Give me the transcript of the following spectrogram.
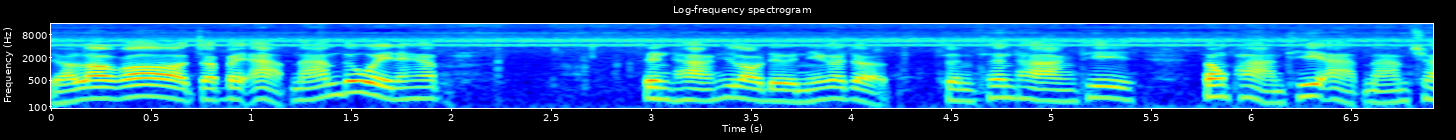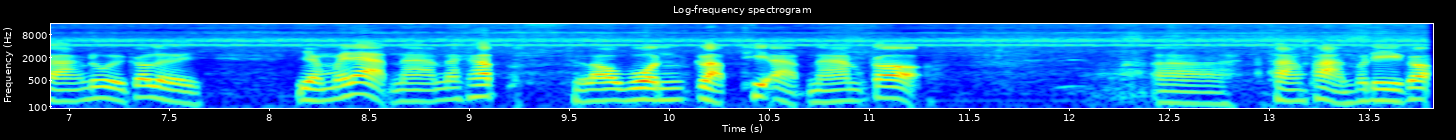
เดี๋ยวเราก็จะไปอาบน้ำด้วยนะครับ เส้นทางที่เราเดินนี้ก็จะเป็นเส้นทางที่ต้องผ่านที่อาบน้ำช้างด้วยก็เลย ยังไม่ได้อาบน้ำนะครับ เราวนกลับที่อาบน้ำก็ทางผ่านพอดีก็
